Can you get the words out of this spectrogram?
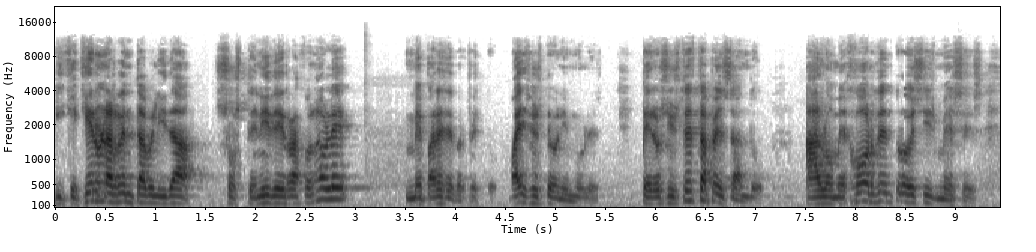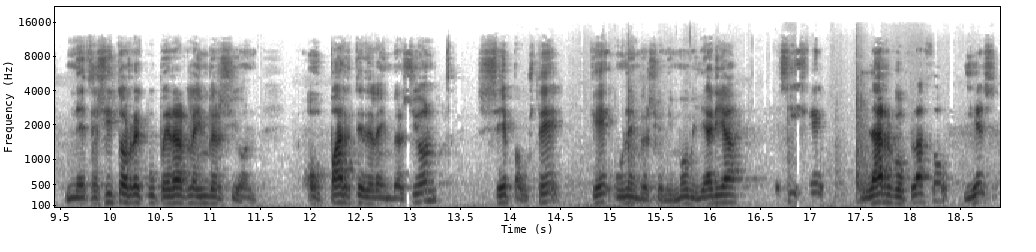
y que quiera una rentabilidad sostenida y razonable, me parece perfecto. Váyase usted a un. Pero si usted está pensando, a lo mejor dentro de seis meses necesito recuperar la inversión o parte de la inversión, sepa usted que una inversión inmobiliaria exige largo plazo y es,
